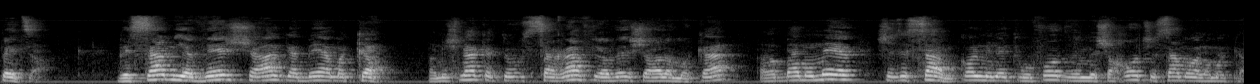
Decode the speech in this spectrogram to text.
פצע. וסם יבש שעל גבי המכה. במשנה כתוב שרף יבש שעל המכה, הרמב"ם אומר שזה סם, כל מיני תרופות ומשכות ששמו על המכה.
